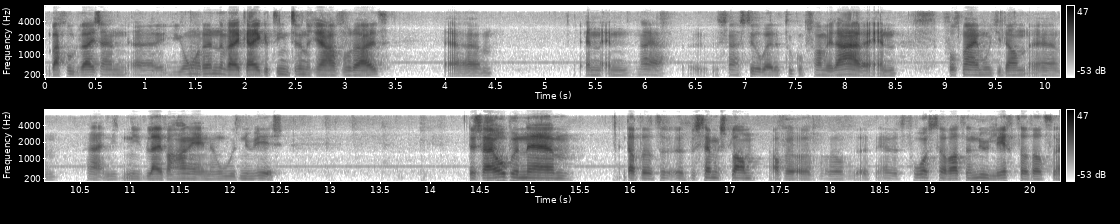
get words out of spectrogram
maar goed, wij zijn uh, jongeren, wij kijken 10, 20 jaar vooruit. Ehm, en, en nou ja, we staan stil bij de toekomst van Wedaren. En volgens mij moet je dan ehm, nou, niet, niet blijven hangen in hoe het nu is. Dus wij hopen dat het, het bestemmingsplan, of, of, het voorstel wat er nu ligt, dat dat uh,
